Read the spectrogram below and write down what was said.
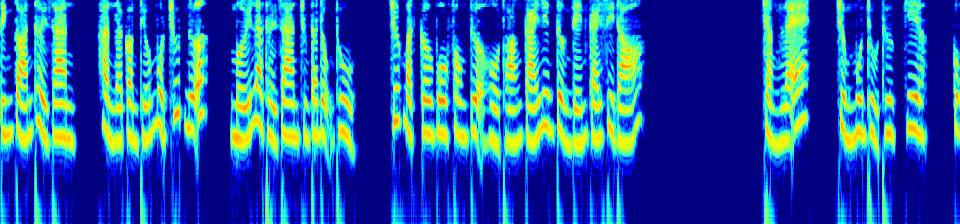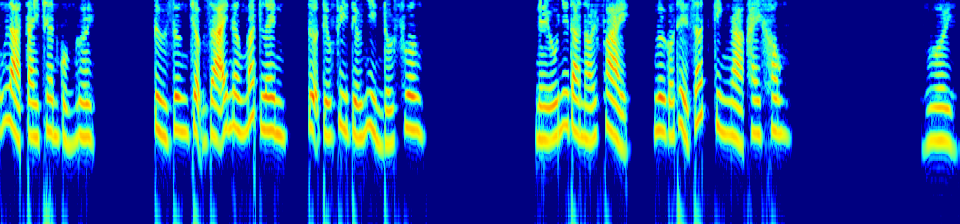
Tính toán thời gian, hẳn là còn thiếu một chút nữa, mới là thời gian chúng ta động thủ. Trước mặt cơ vô phong tựa hồ thoáng cái liên tưởng đến cái gì đó. Chẳng lẽ, trưởng môn thủ thư kia, cũng là tay chân của ngươi? Từ dương chậm rãi nâng mắt lên, tựa tiếu phi tiếu nhìn đối phương. Nếu như ta nói phải, ngươi có thể rất kinh ngạc hay không? Ngươi!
